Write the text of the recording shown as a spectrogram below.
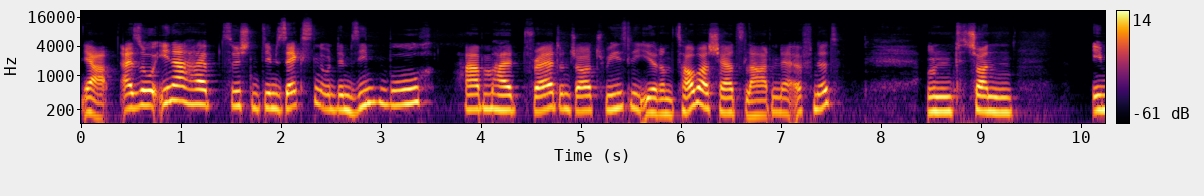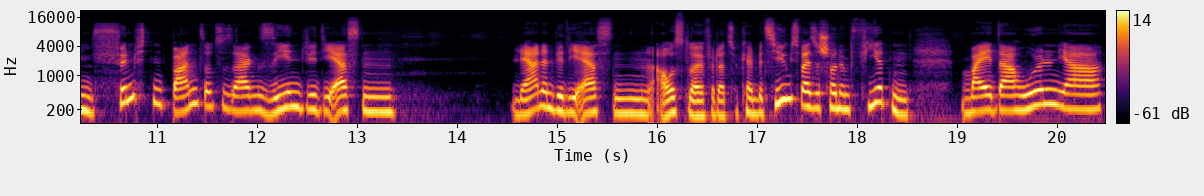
Ja, also innerhalb zwischen dem sechsten und dem siebten Buch haben halt Fred und George Weasley ihren Zauberscherzladen eröffnet. Und schon im fünften Band sozusagen sehen wir die ersten, lernen wir die ersten Ausläufe dazu kennen, beziehungsweise schon im vierten, weil da holen ja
